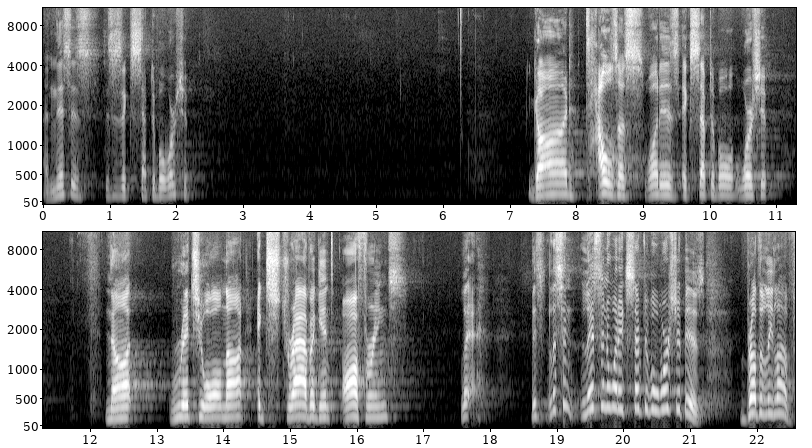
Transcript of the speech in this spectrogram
And this is, this is acceptable worship. God tells us what is acceptable worship. Not ritual, not extravagant offerings. Listen, listen to what acceptable worship is brotherly love,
